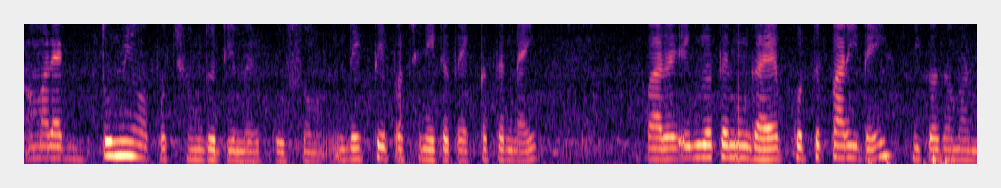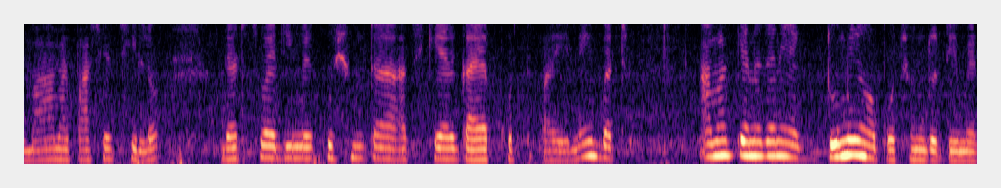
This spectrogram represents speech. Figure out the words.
আমার একদমই অপছন্দ ডিমের কুসুম। দেখতেই পাচ্ছেন, এটাতে একটাতে নাই। আর এগুলোতে আমি গায়েব করতে পারি নাই বিকজ আমার মা আমার পাশে ছিল। দ্যাটস ওয়াই ডিমের কুসুমটা আজকে আর গায়েব করতে পারি নাই বাট আমার কেন জানি একদমই অপছন্দ ডিমের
